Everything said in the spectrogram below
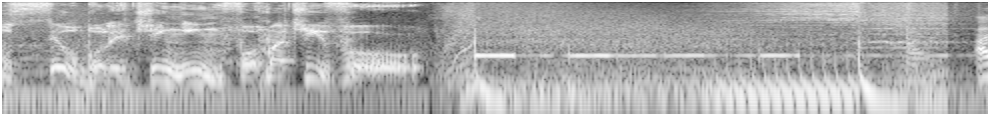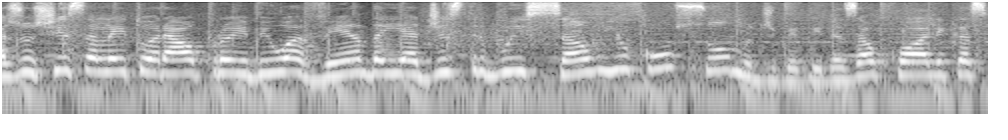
O seu boletim informativo. A Justiça Eleitoral proibiu a venda e a distribuição e o consumo de bebidas alcoólicas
